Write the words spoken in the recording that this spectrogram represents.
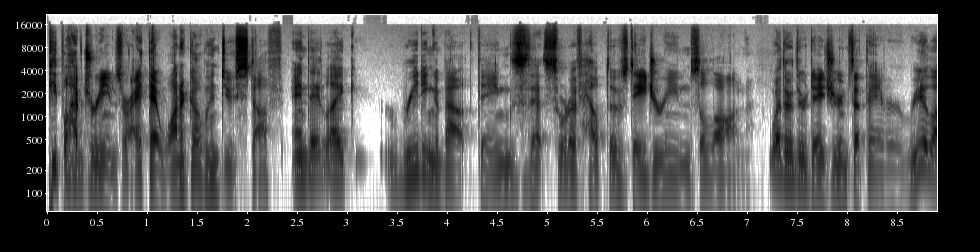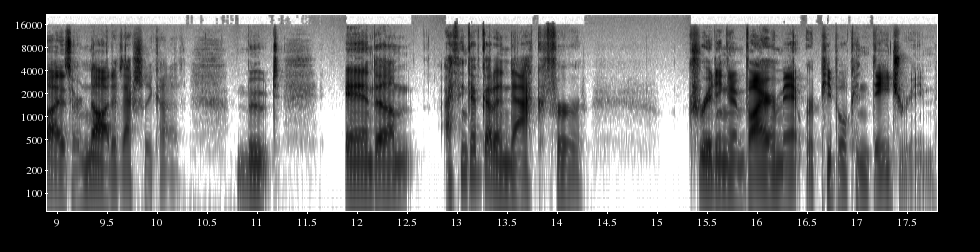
people have dreams, right? They want to go and do stuff, and they like reading about things that sort of help those daydreams along. Whether they're daydreams that they ever realize or not is actually kind of moot. And um, I think I've got a knack for creating an environment where people can daydream,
